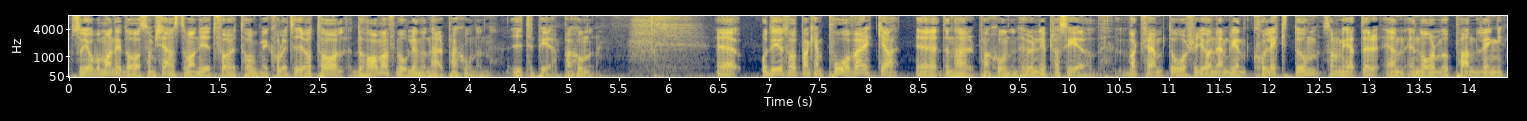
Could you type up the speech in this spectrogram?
Så jobbar man idag som tjänsteman i ett företag med kollektivavtal, då har man förmodligen den här pensionen, ITP-pensionen. Eh, och det är ju så att man kan påverka eh, den här pensionen, hur den är placerad. Vart femte år så gör nämligen Collectum, som de heter, en enorm upphandling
